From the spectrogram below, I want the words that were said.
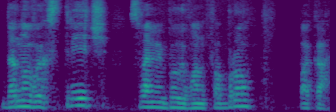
до новых встреч. С вами был Иван Фабро. Пока.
